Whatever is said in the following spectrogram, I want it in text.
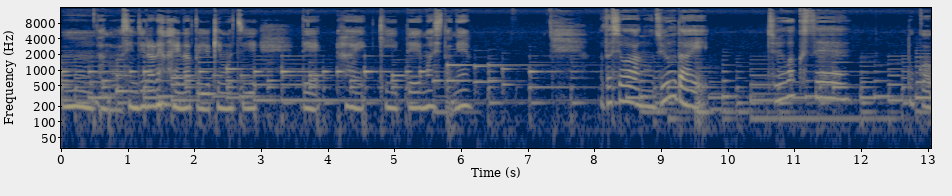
うんあの信じられないなという気持ちではい聞いてましたね。私はあの10代中学生とか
